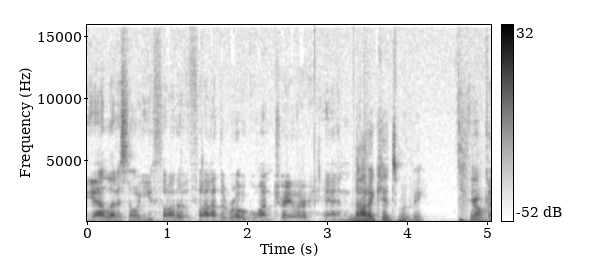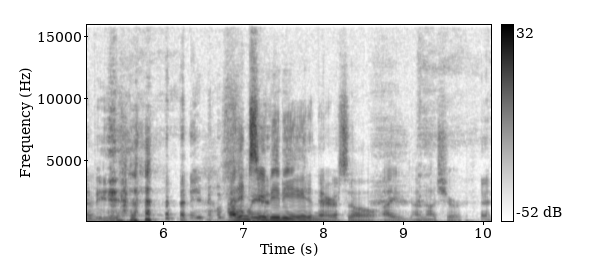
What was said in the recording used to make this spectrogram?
yeah, let us know what you thought of uh, the Rogue One trailer, and Not a kids movie. It could be. It I didn't see. BB-8 in there, so I, I'm not sure.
